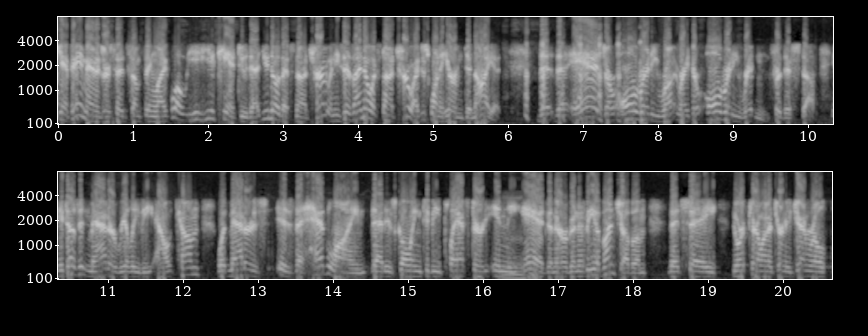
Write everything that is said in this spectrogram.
campaign manager said something like, "Well, you, you can't do that. You know that's not true." And he says, "I know it's not true. I just want to hear him deny it." The the ads are already run, right. They're already written for this stuff. It doesn't matter really the outcome. What matters is the headline that is going to be plastered in the mm-hmm. ads, and there are going to be a bunch of them that say North Carolina Attorney General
